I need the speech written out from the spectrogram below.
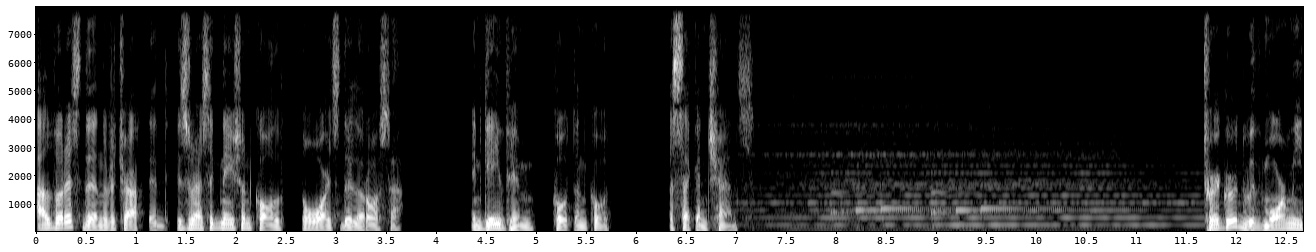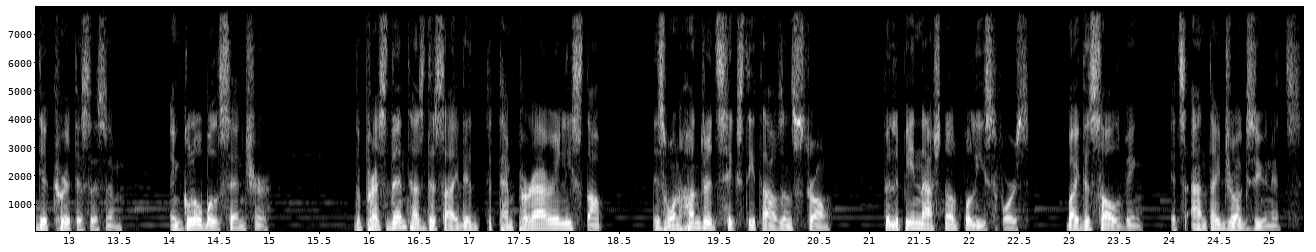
Alvarez then retracted his resignation call towards De La Rosa and gave him, quote unquote, a second chance. Triggered with more media criticism and global censure, the president has decided to temporarily stop his 160,000 strong Philippine National Police Force by dissolving its anti drugs units,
